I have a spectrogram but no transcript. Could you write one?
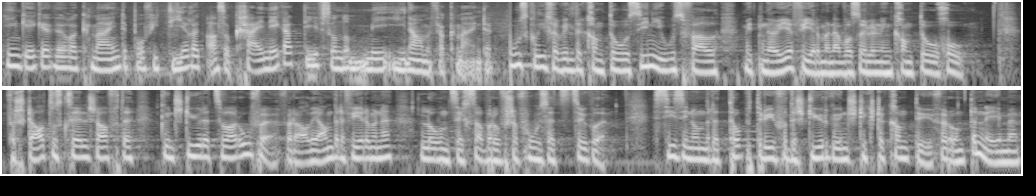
Hingegen würden Gemeinden profitieren, also kein Negativ, sondern mehr Einnahmen für Gemeinden. Ausgleichen will der Kanton seine Ausfälle mit neuen Firmen, die in den Kanton kommen sollen. Für Statusgesellschaften gehen die Steuern zwar auf, für alle anderen Firmen lohnt es sich aber auf Schaffhausen zu zügeln. Sie sind unter den Top 3 der steuergünstigsten Kantone für Unternehmen.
